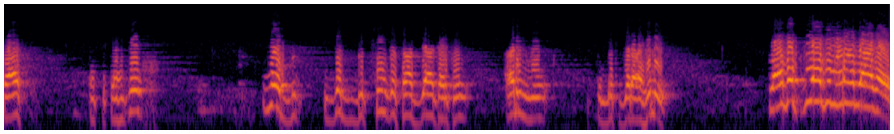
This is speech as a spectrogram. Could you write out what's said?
पास पहुँचे। वो जब वृक्षों के साथ जा करके अरे वो तो वृक्ष जरा हिले। स्वागत किया कि महाराज आ गए।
